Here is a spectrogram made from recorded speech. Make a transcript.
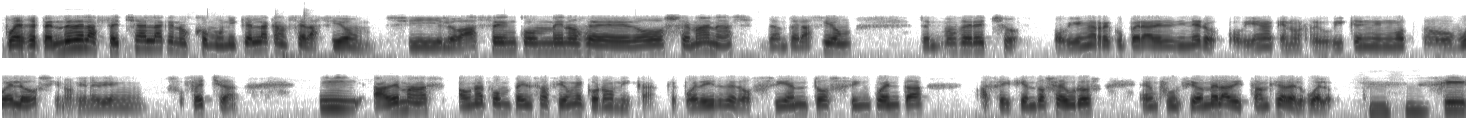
Pues depende de la fecha en la que nos comuniquen la cancelación. Si lo hacen con menos de dos semanas de antelación, tenemos derecho o bien a recuperar el dinero o bien a que nos reubiquen en otro vuelo, si nos viene bien su fecha, y además a una compensación económica, que puede ir de 250 a 600 euros en función de la distancia del vuelo. Si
